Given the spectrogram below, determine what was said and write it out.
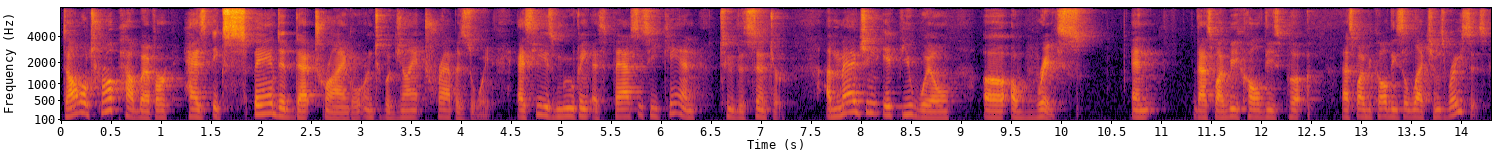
Donald Trump, however, has expanded that triangle into a giant trapezoid as he is moving as fast as he can to the center. Imagine, if you will, uh, a race, and that's why we call these that's why we call these elections races.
